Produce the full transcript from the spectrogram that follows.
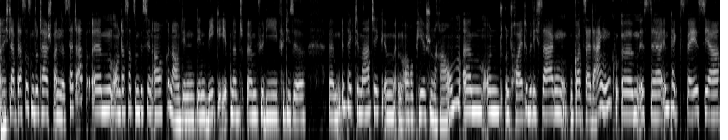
Und ich glaube, das ist ein total spannendes Setup ähm, und das hat so ein bisschen auch genau den, den Weg geebnet ähm, für die für diese ähm, Impact-Thematik im, im europäischen Raum. Ähm, und, und heute würde ich sagen, Gott sei Dank ähm, ist der Impact-Space ja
